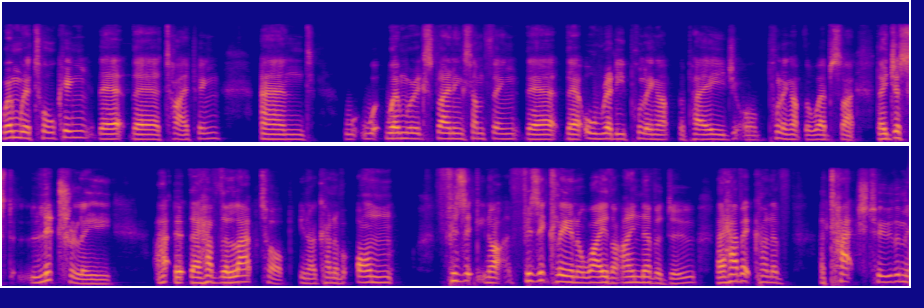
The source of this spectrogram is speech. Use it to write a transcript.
when we're talking, they're they're typing, and when we're explaining something, they're they're already pulling up the page or pulling up the website. They just literally they have the laptop, you know, kind of on physically, you know, physically in a way that I never do. They have it kind of attached to them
